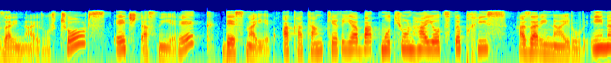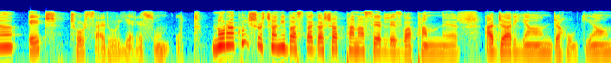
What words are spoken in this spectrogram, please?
1904 H13 դես նաև Ակաթանկեղիա Բատմություն հայոց դպխիս 1909 H438 Նորակույն շրջանի վաստակաշատ փանասեր լեզվափաններ Աջարյան, Ջահուկյան,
